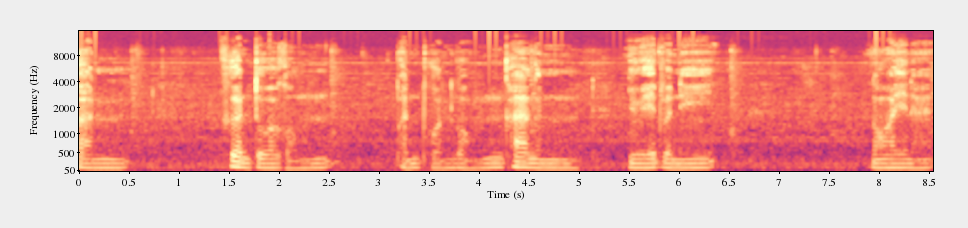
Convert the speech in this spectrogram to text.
การเคลื่อนตัวของผันผวนของค่าเงิน US วันนี้น้อยนะฮะ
